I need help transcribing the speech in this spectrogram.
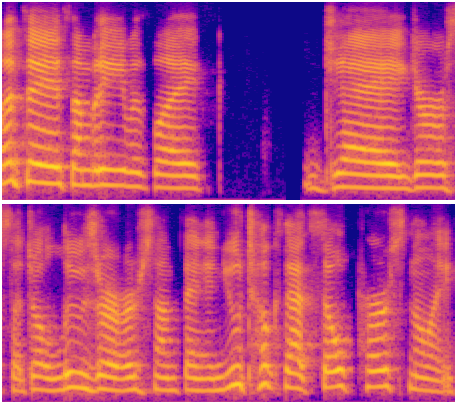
let's say somebody was like Jay, you're such a loser or something, and you took that so personally.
